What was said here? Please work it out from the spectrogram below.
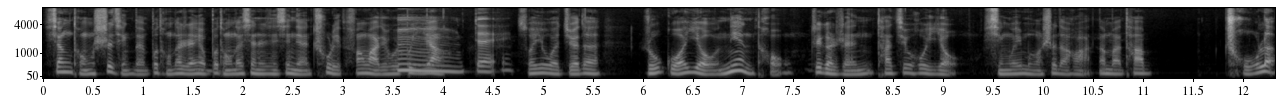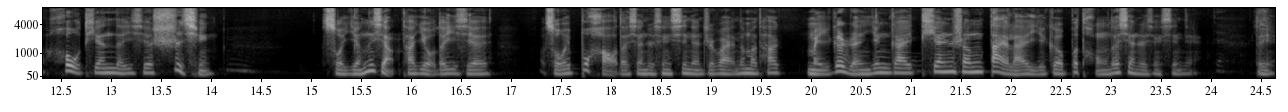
相同事情的不同的人有不同的限制性信念，处理的方法就会不一样。嗯、对，所以我觉得，如果有念头，这个人他就会有行为模式的话，那么他除了后天的一些事情所影响他有的一些所谓不好的限制性信念之外，那么他每个人应该天生带来一个不同的限制性信念。对，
